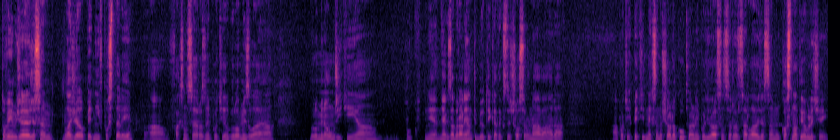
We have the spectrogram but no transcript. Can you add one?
To vím, že, že jsem ležel pět dní v posteli a fakt jsem se hrozně potil, bylo mi zlé a bylo mi na umřítí a pokud mě nějak zabrali antibiotika, tak se to šlo srovnávat a, a po těch pěti dnech jsem došel do koupelny, podíval jsem se do zrcadla a viděl jsem kosnatý obličej.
